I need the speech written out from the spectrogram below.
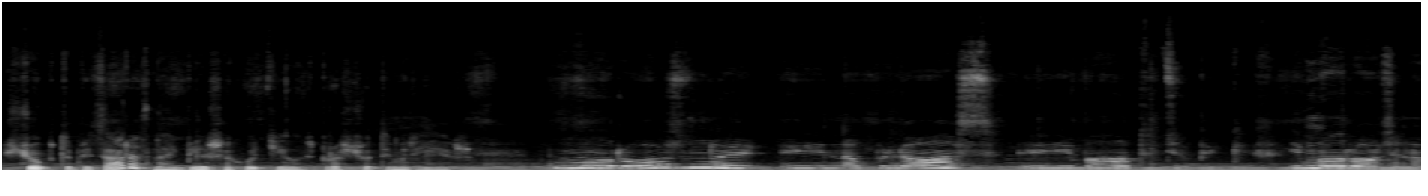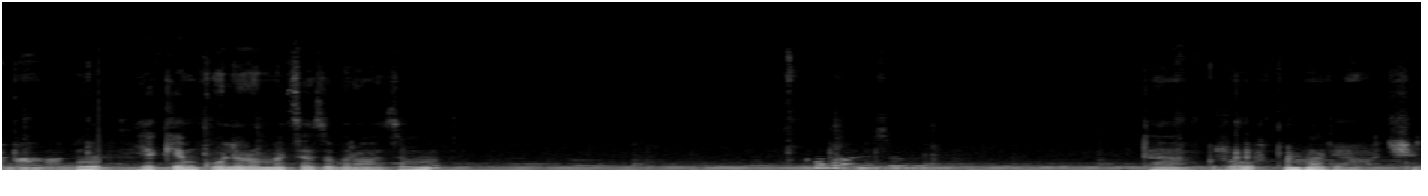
Що б тобі зараз найбільше хотілося? Про що ти мрієш? Мороженое і на пляж, і багато тюбиків. І мороженое багато. Ну, Яким кольором ми це зобразимо? Оранжевий. Так, жовтим гарячим.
